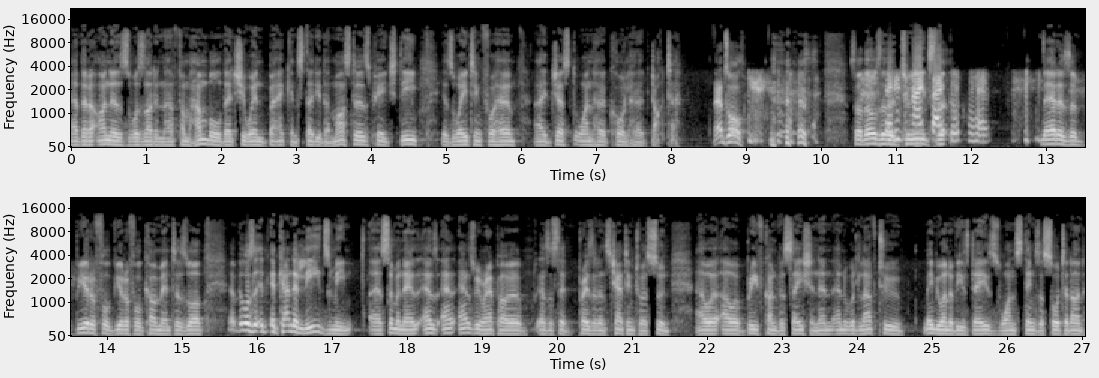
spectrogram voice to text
uh, that her honors was not enough. I'm humbled that she went back and studied a master's. PhD is waiting for her. I just want her call her doctor. That's all. so those are That the nice tweets. have. That is a beautiful, beautiful comment as well. Uh, Because it, it kind of leads me, uh, Simon, as, as as we wrap our, as I said, President's chatting to us soon, our our brief conversation, and and would love to maybe one of these days, once things are sorted out,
